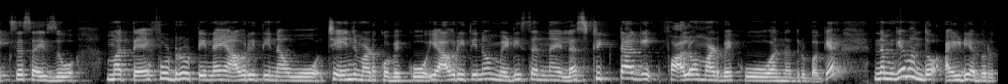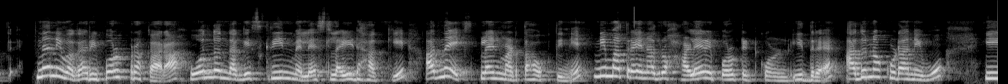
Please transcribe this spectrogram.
ಎಕ್ಸಸೈಸು ಮತ್ತು ಫುಡ್ ರೂಟೀನ್ನ ಯಾವ ರೀತಿ ನಾವು ಚೇಂಜ್ ಮಾಡ್ಕೋಬೇಕು, ಯಾವ ರೀತಿ ನಾವು ಮೆಡಿಸನ್ನ ಎಲ್ಲ ಸ್ಟ್ರಿಕ್ಟಾಗಿ ಫಾಲೋ ಮಾಡಬೇಕು ಅನ್ನೋದ್ರ ಬಗ್ಗೆ ನಮಗೆ ಒಂದು ಐಡಿಯಾ ಬರುತ್ತೆ. ನಾನು ಇವಾಗ ರಿಪೋರ್ಟ್ ಪ್ರಕಾರ ಒಂದೊಂದಾಗಿ ಸ್ಕ್ರೀನ್ ಮೇಲೆ ಸ್ಲೈಡ್ ಹಾಕಿ ಅದನ್ನ ಎಕ್ಸ್ಪ್ಲೈನ್ ಮಾಡ್ತಾ ಹೋಗ್ತೀನಿ. ನಿಮ್ಮ ಹತ್ರ ಏನಾದರೂ ಹಳೆ ರಿಪೋರ್ಟ್ ಇಟ್ಕೊಂಡು ಇದ್ದರೆ ಅದನ್ನು ಕೂಡ ನೀವು ಈ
